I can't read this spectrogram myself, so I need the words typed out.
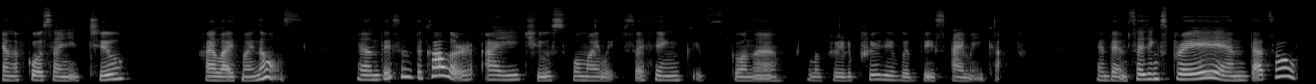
And of course I need to highlight my nose. And this is the color I choose for my lips. I think it's gonna look really pretty with this eye makeup and then setting spray and that's all.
